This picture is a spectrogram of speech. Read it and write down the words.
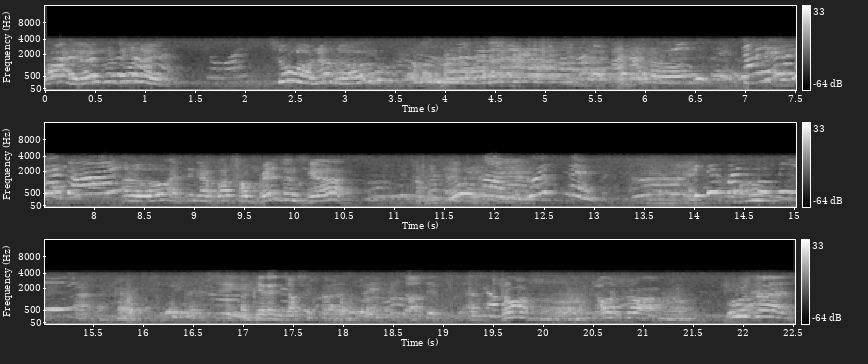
Ryan, what's your name? Sean, hello. Hello, Hello, I think I've got some presents here. Oh my goodness! Is this one for oh. me? Hier in Josh's Josh, Joshua. Who's that?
